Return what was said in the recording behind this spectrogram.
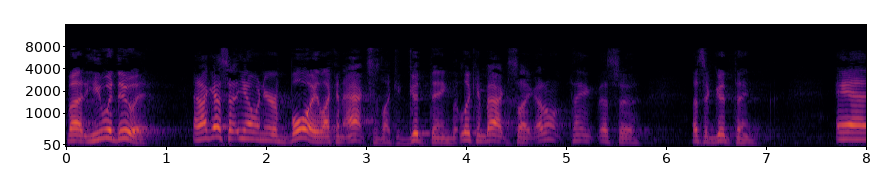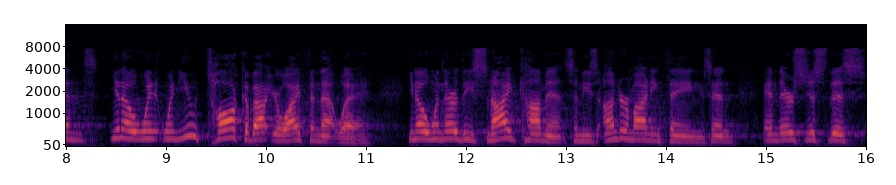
But he would do it. And I guess, you know, when you're a boy, like an axe is like a good thing. But looking back, it's like, I don't think that's a, that's a good thing. And, you know, when, when you talk about your wife in that way, you know, when there are these snide comments and these undermining things and, and there's just this,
